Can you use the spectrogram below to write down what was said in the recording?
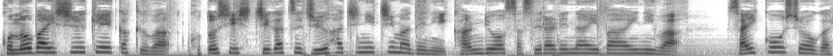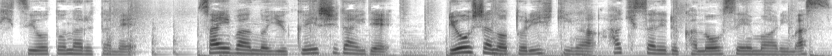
この買収計画は今年7月18日までに完了させられない場合には再交渉が必要となるため裁判の行方次第で両者の取引が破棄される可能性もあります。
